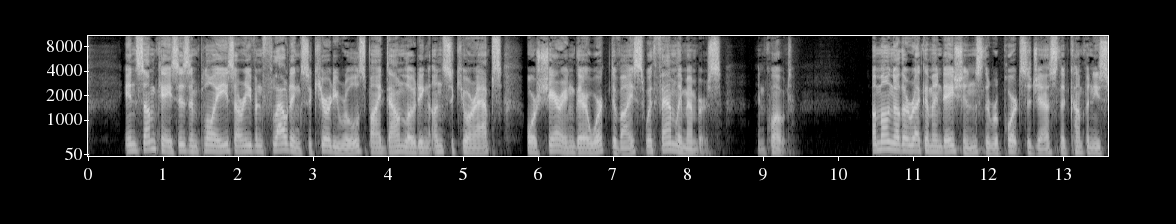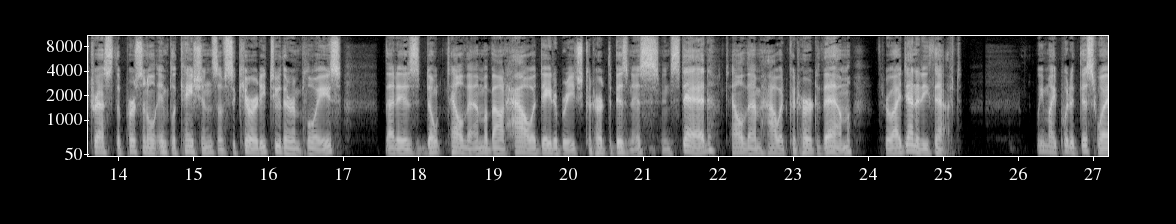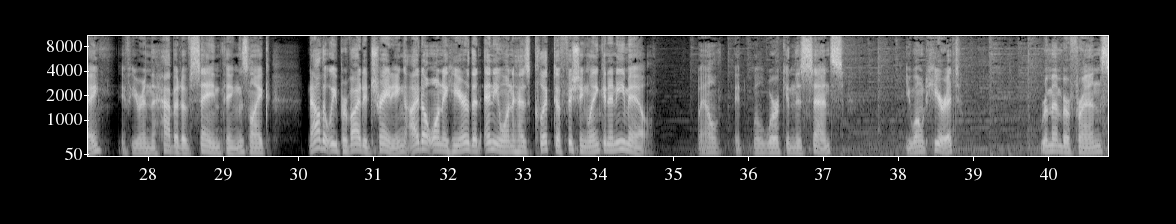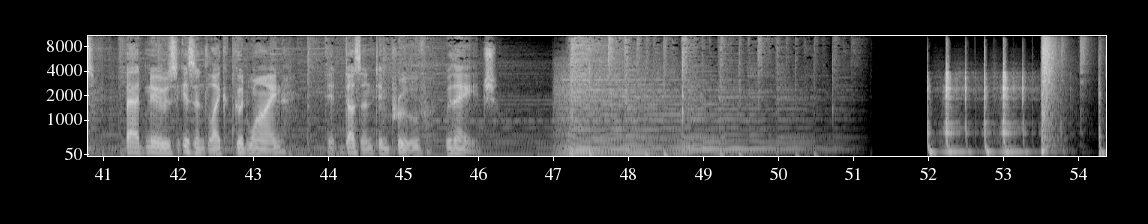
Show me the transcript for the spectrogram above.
In some cases, employees are even flouting security rules by downloading unsecure apps or sharing their work device with family members. Among other recommendations, the report suggests that companies stress the personal implications of security to their employees. That is, don't tell them about how a data breach could hurt the business. Instead, tell them how it could hurt them through identity theft. We might put it this way if you're in the habit of saying things like, now that we provided training, I don't want to hear that anyone has clicked a phishing link in an email. Well, it will work in this sense. You won't hear it. Remember, friends, bad news isn't like good wine, it doesn't improve with age.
